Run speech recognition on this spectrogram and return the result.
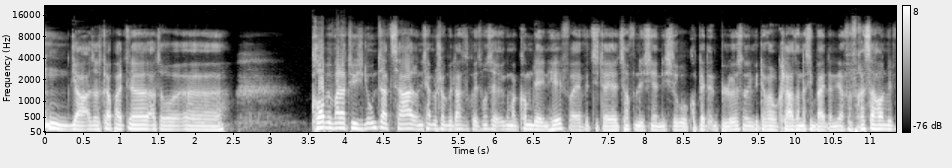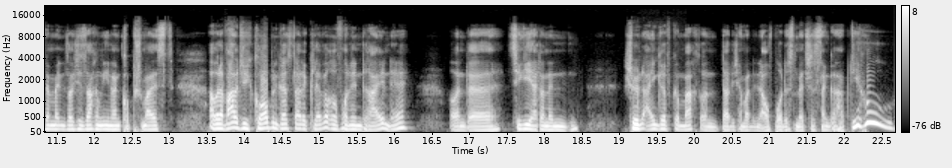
Ja, also es gab halt, äh, also äh, Corbin war natürlich in Unterzahl und ich habe mir schon gedacht, jetzt muss ja irgendwann kommen, der ihn hilft, weil er wird sich da jetzt hoffentlich ja nicht so komplett entblößen und wird ja wohl klar sein, dass die beiden dann ja auf die Fresse hauen wird, wenn man in solche Sachen ihn an den Kopf schmeißt. Aber da war natürlich Corbin ganz klar der clevere von den dreien, ne? Und äh, Ziggy hat dann einen schönen Eingriff gemacht und dadurch haben wir den Aufbau des Matches dann gehabt. Juhu!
